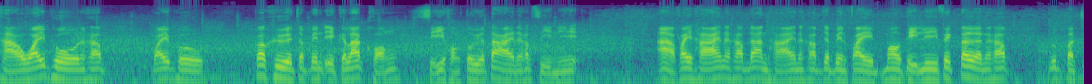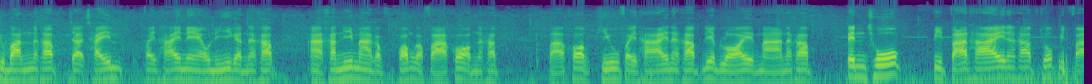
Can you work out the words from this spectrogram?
ขาวไวท์โพลนะครับไวท์โพลก็คือจะเป็นเอกลักษณ์ของสีของโตโยต้านะครับ สีนี้ อ่าไฟท้ายนะครับด้านท้ายนะครับจะเป็นไฟมัลติรีเฟกเตอร์นะครับรุ่นปัจจุบันนะครับจะใช้ไฟท้ายแนวนี้กันนะครับอ่าคันนี้มากับพร้อมกับฝาครอบนะครับฝาครอบคิ้วไฟท้ายนะครับเรียบร้อยมานะครับเป็นโชคปิดฝาท้ายนะครับโชคปิดฝา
